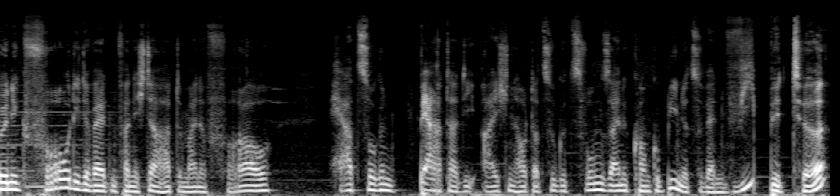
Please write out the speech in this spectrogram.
König Frodi, der Weltenvernichter, hatte meine Frau, Herzogin Bertha, die Eichenhaut dazu gezwungen, seine Konkubine zu werden. Wie bitte?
